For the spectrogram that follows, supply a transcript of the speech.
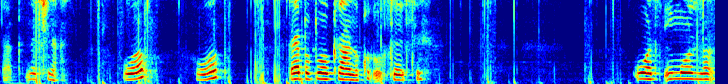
Так, починай. Оп, оп. Треба по екрану крутити. От, і можна.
